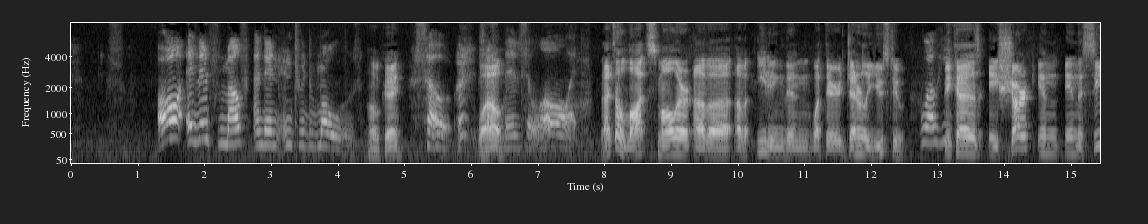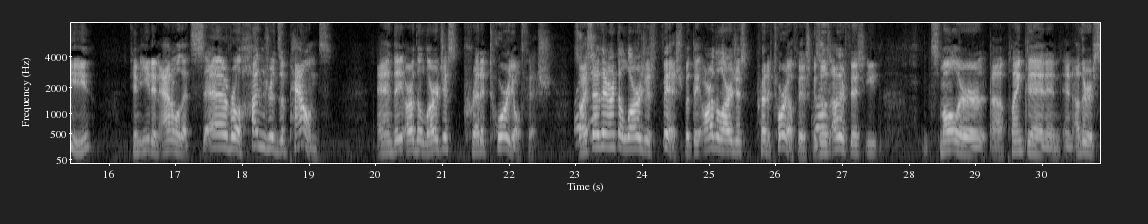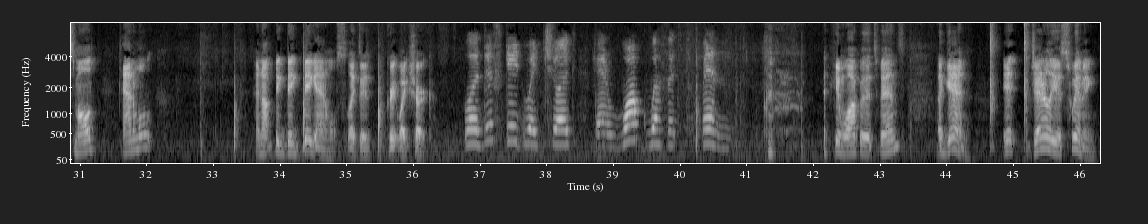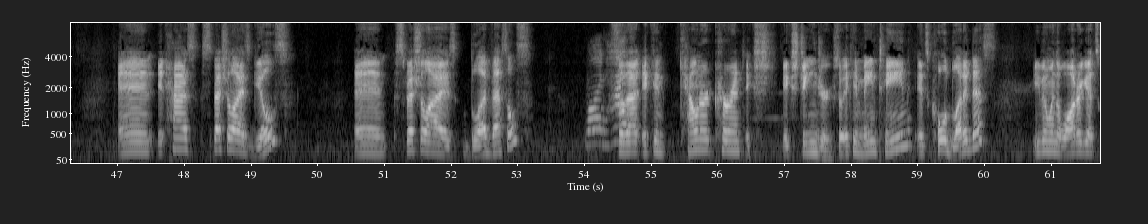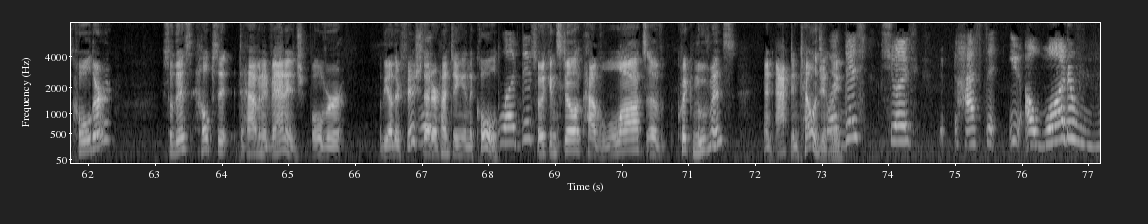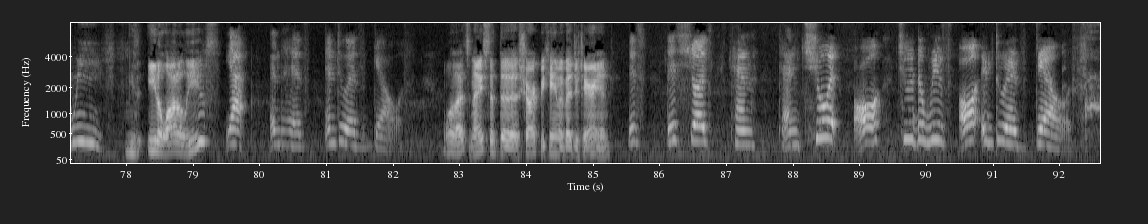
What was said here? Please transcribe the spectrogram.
all in its mouth and then into the moles. Okay. So, Wow. there's a lot. That's a lot smaller of a of a eating than what they're generally used to. Well, because a shark in in the sea can eat an animal that's several hundreds of pounds. And they are the largest predatorial fish. So i said they aren't the largest fish but they are the largest predatorial fish because those other fish eat smaller uh, plankton and, and other small animals and not big big big animals like the great white shark. Well, this gateway shark can walk with its fins. it can walk with its fins. Again, it generally is swimming. And it has specialized gills and specialized blood vessels Well, it has, so that it can counter current ex- exchanger. So it can maintain its cold bloodedness even when the water gets colder. So this helps it to have an advantage over the other fish that are hunting in the cold. So it can still have lots of quick movements and act intelligently. this shark has to eat a lot of leaves. He's eat a lot of leaves. Yeah, in his into his gills. Well, that's nice that the shark became a vegetarian. This this shark can can chew it all, chew the leaves all into his gills.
